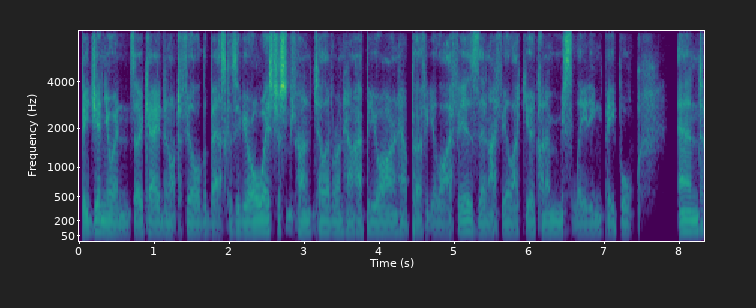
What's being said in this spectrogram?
be genuine. It's okay to not to feel the best because if you're always just trying to tell everyone how happy you are and how perfect your life is, then I feel like you're kind of misleading people, and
